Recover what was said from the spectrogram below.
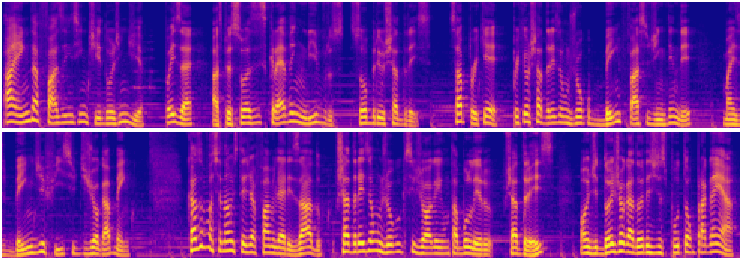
ainda fazem sentido hoje em dia. Pois é, as pessoas escrevem livros sobre o xadrez. Sabe por quê? Porque o xadrez é um jogo bem fácil de entender, mas bem difícil de jogar bem. Caso você não esteja familiarizado, o xadrez é um jogo que se joga em um tabuleiro xadrez onde dois jogadores disputam para ganhar.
